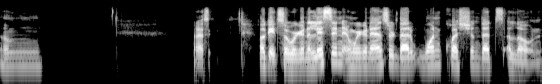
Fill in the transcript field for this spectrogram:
Um, ahora sí. Okay, so we're going to listen and we're going to answer that one question that's alone.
